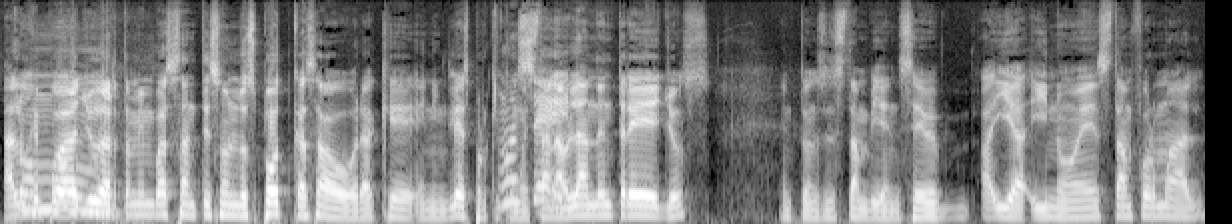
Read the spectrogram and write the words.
Algo que puede ayudar también bastante son los podcasts ahora que en inglés, porque como están hablando entre ellos, entonces también se... Y, y no es tan formal,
